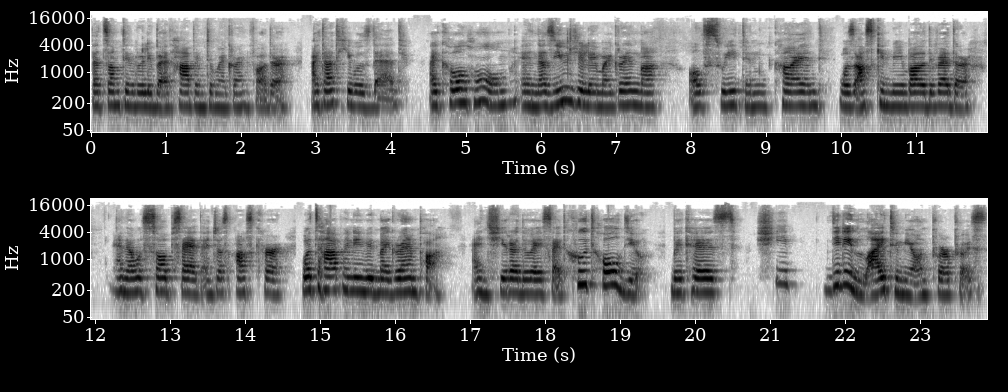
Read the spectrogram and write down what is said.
that something really bad happened to my grandfather. I thought he was dead. I call home and as usually my grandma all sweet and kind, was asking me about the weather. And I was so upset. and just asked her, What's happening with my grandpa? And she right away said, Who told you? Because she didn't lie to me on purpose,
